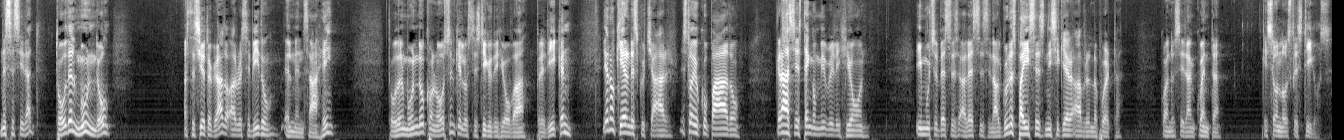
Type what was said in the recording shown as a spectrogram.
necesidad. Todo el mundo, hasta cierto grado, ha recibido el mensaje. Todo el mundo conoce que los testigos de Jehová predican, ya no quieren escuchar, estoy ocupado, gracias, tengo mi religión. Y muchas veces, a veces en algunos países ni siquiera abren la puerta cuando se dan cuenta que son los testigos.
